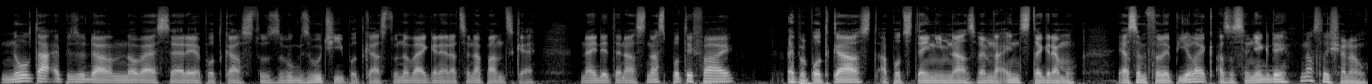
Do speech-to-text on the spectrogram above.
nultá epizoda nové série podcastu Zvuk zvučí, podcastu Nové generace na Panské. Najdete nás na Spotify, Apple Podcast a pod stejným názvem na Instagramu. Já jsem Filip Jílek a zase někdy naslyšenou.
